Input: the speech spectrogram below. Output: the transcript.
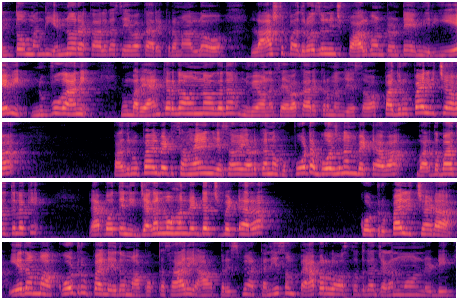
ఎంతోమంది ఎన్నో రకాలుగా సేవా కార్యక్రమాల్లో లాస్ట్ పది రోజుల నుంచి పాల్గొంటుంటే మీరు ఏమి నువ్వు కానీ నువ్వు మరి యాంకర్గా ఉన్నావు కదా నువ్వేమైనా సేవా కార్యక్రమం చేసావా? పది రూపాయలు ఇచ్చావా? పది రూపాయలు పెట్టి సహాయం చేసావా? ఎవరికైనా ఒక పూట భోజనం పెట్టావా? వరద బాధితులకి? లేకపోతే నీ జగన్మోహన్ రెడ్డి వచ్చి పెట్టారా? కోటి రూపాయలు ఇచ్చాడా? ఏదమ్మా కోటి రూపాయలు ఏదో మాకు ఒక్కసారి ఆ ప్రెస్ కనీసం పేపర్లో వస్తుందిగా జగన్మోహన్ రెడ్డి.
